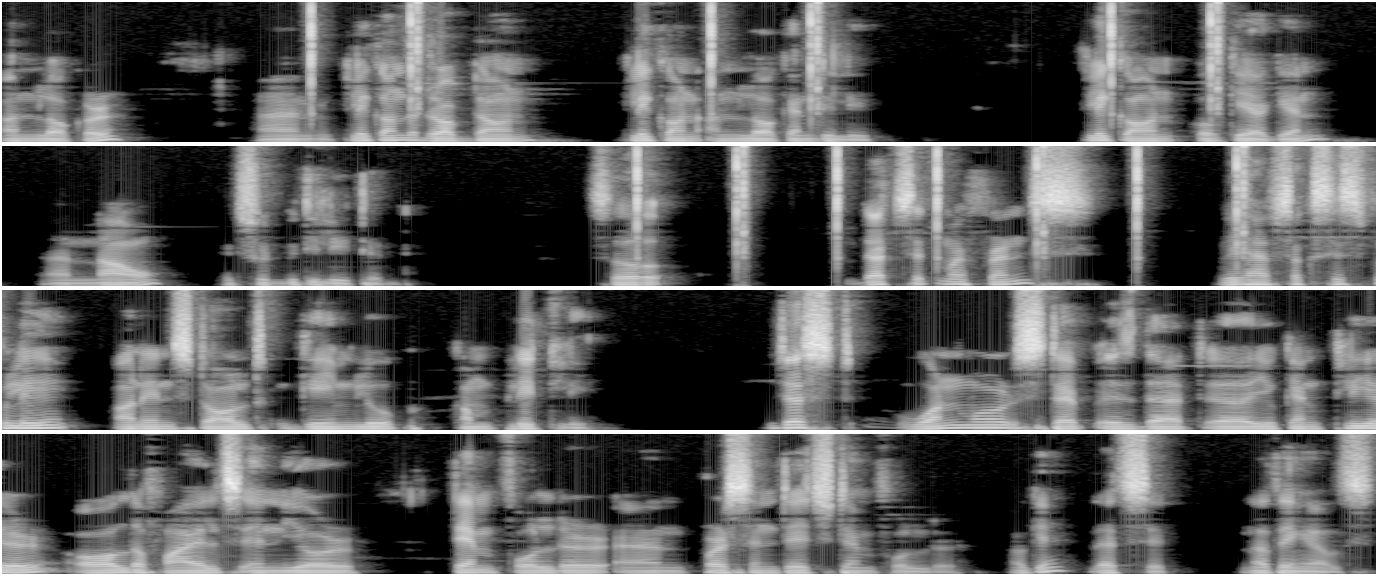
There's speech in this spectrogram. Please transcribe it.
unlocker and click on the drop down. Click on unlock and delete. Click on OK again and now it should be deleted. So that's it my friends. We have successfully uninstalled game loop completely. Just one more step is that uh, you can clear all the files in your temp folder and percentage temp folder. Okay, that's it, nothing else.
